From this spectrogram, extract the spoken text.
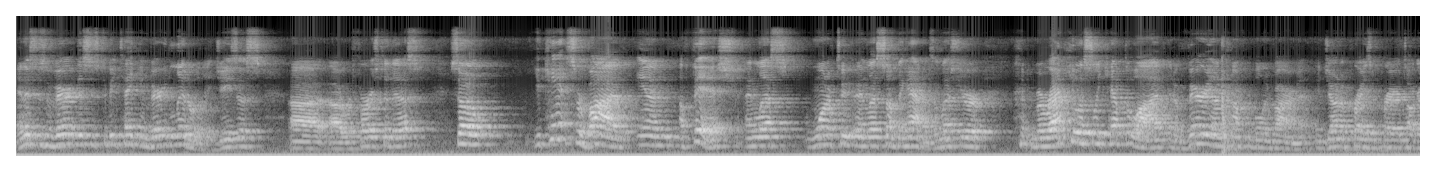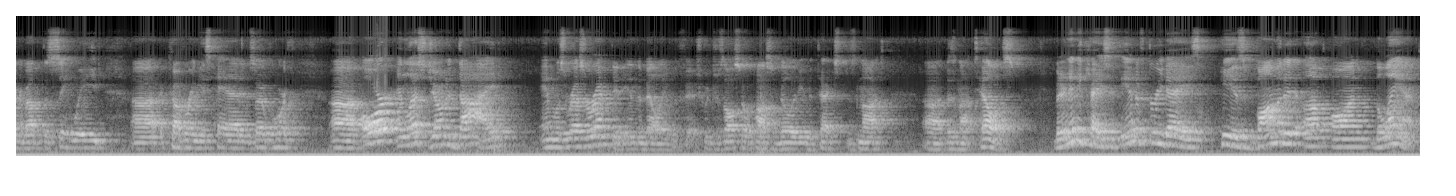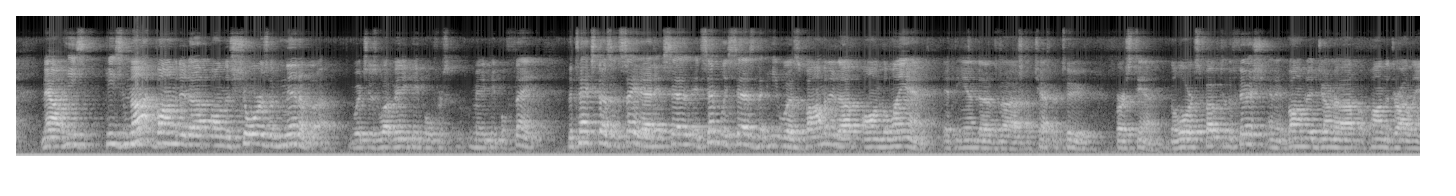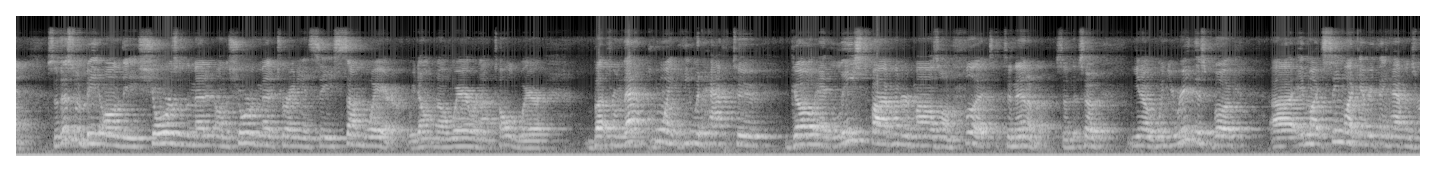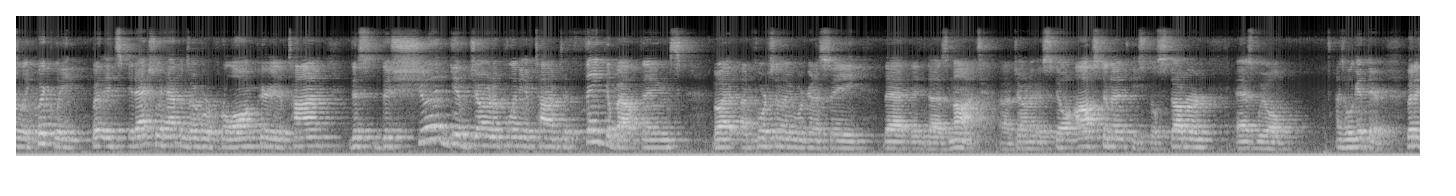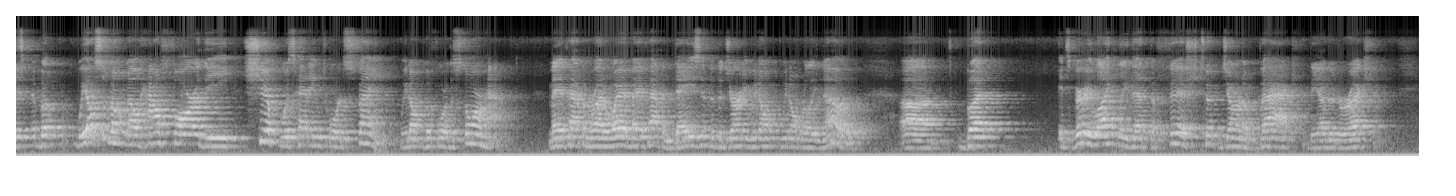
and this is a very this is to be taken very literally. Jesus uh, uh refers to this. So you can't survive in a fish unless one of two, unless something happens, unless you're miraculously kept alive in a very uncomfortable environment. And Jonah prays a prayer talking about the seaweed uh, covering his head and so forth. Uh, or unless Jonah died and was resurrected in the belly of the fish, which is also a possibility the text does not, uh, does not tell us. But in any case, at the end of three days, he is vomited up on the land. Now, he's, he's not vomited up on the shores of Nineveh, which is what many people, many people think. The text doesn't say that. It says it simply says that he was vomited up on the land at the end of, uh, of chapter 2, verse 10. The Lord spoke to the fish, and it vomited Jonah up upon the dry land. So this would be on the shores of the Medi- on the shore of the Mediterranean Sea somewhere. We don't know where. We're not told where. But from that point, he would have to go at least 500 miles on foot to Nineveh. So, so you know, when you read this book, uh, it might seem like everything happens really quickly, but it's, it actually happens over a prolonged period of time. This, this should give Jonah plenty of time to think about things, but unfortunately, we're going to see that it does not. Uh, Jonah is still obstinate, he's still stubborn, as we'll as we'll get there. But it's but we also don't know how far the ship was heading towards Spain. We don't before the storm happened. May have happened right away. It may have happened days into the journey. We don't we don't really know. Uh, but it's very likely that the fish took Jonah back the other direction.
